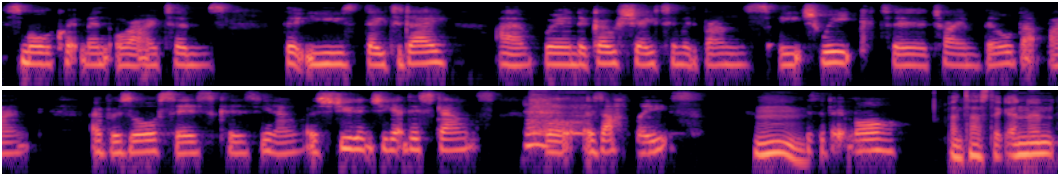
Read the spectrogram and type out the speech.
small equipment or items that you use day to day. Uh, we're negotiating with brands each week to try and build that bank of resources because, you know, as students, you get discounts, but as athletes, mm. there's a bit more. Fantastic. And then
